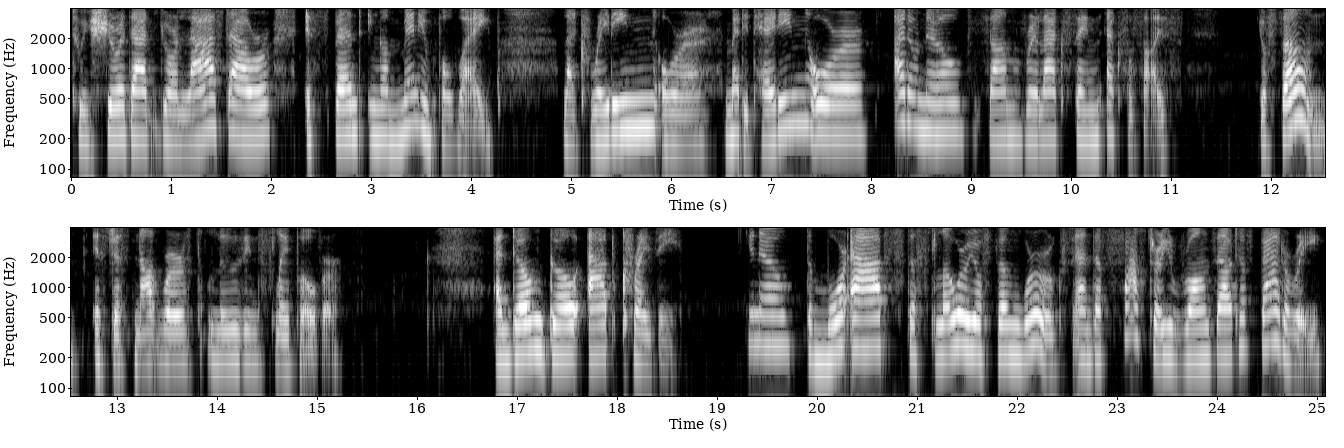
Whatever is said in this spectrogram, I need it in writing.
to ensure that your last hour is spent in a meaningful way like reading or meditating or, I don't know, some relaxing exercise. Your phone is just not worth losing sleep over. And don't go app crazy. You know, the more apps, the slower your phone works and the faster it runs out of battery.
